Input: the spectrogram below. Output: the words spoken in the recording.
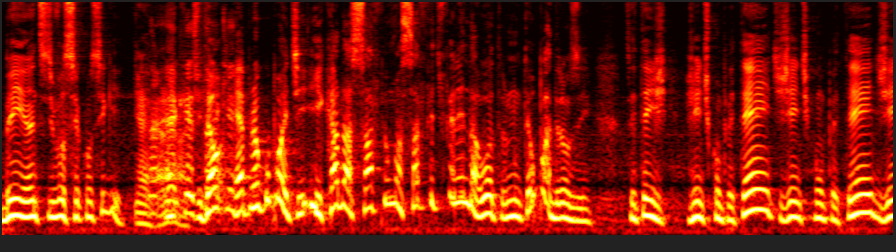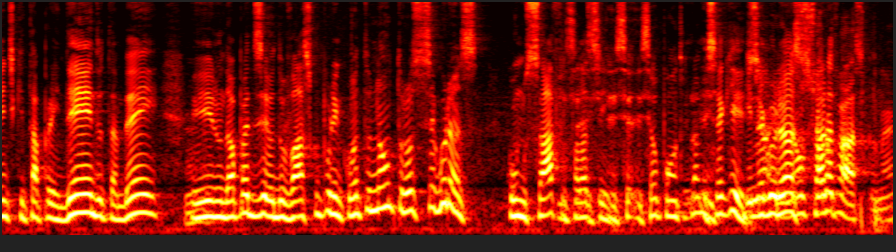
bem antes de você conseguir. É, é, é então, que... é preocupante. E cada SAF é uma SAF é diferente da outra, não tem um padrãozinho. Você tem gente competente, gente competente, gente que está aprendendo também, uhum. e não dá para dizer. O do Vasco, por enquanto, não trouxe segurança. SAF, esse, fala assim. Esse, esse, é o ponto para mim. Esse aqui, e segurança. Não, não só no Vasco, né?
